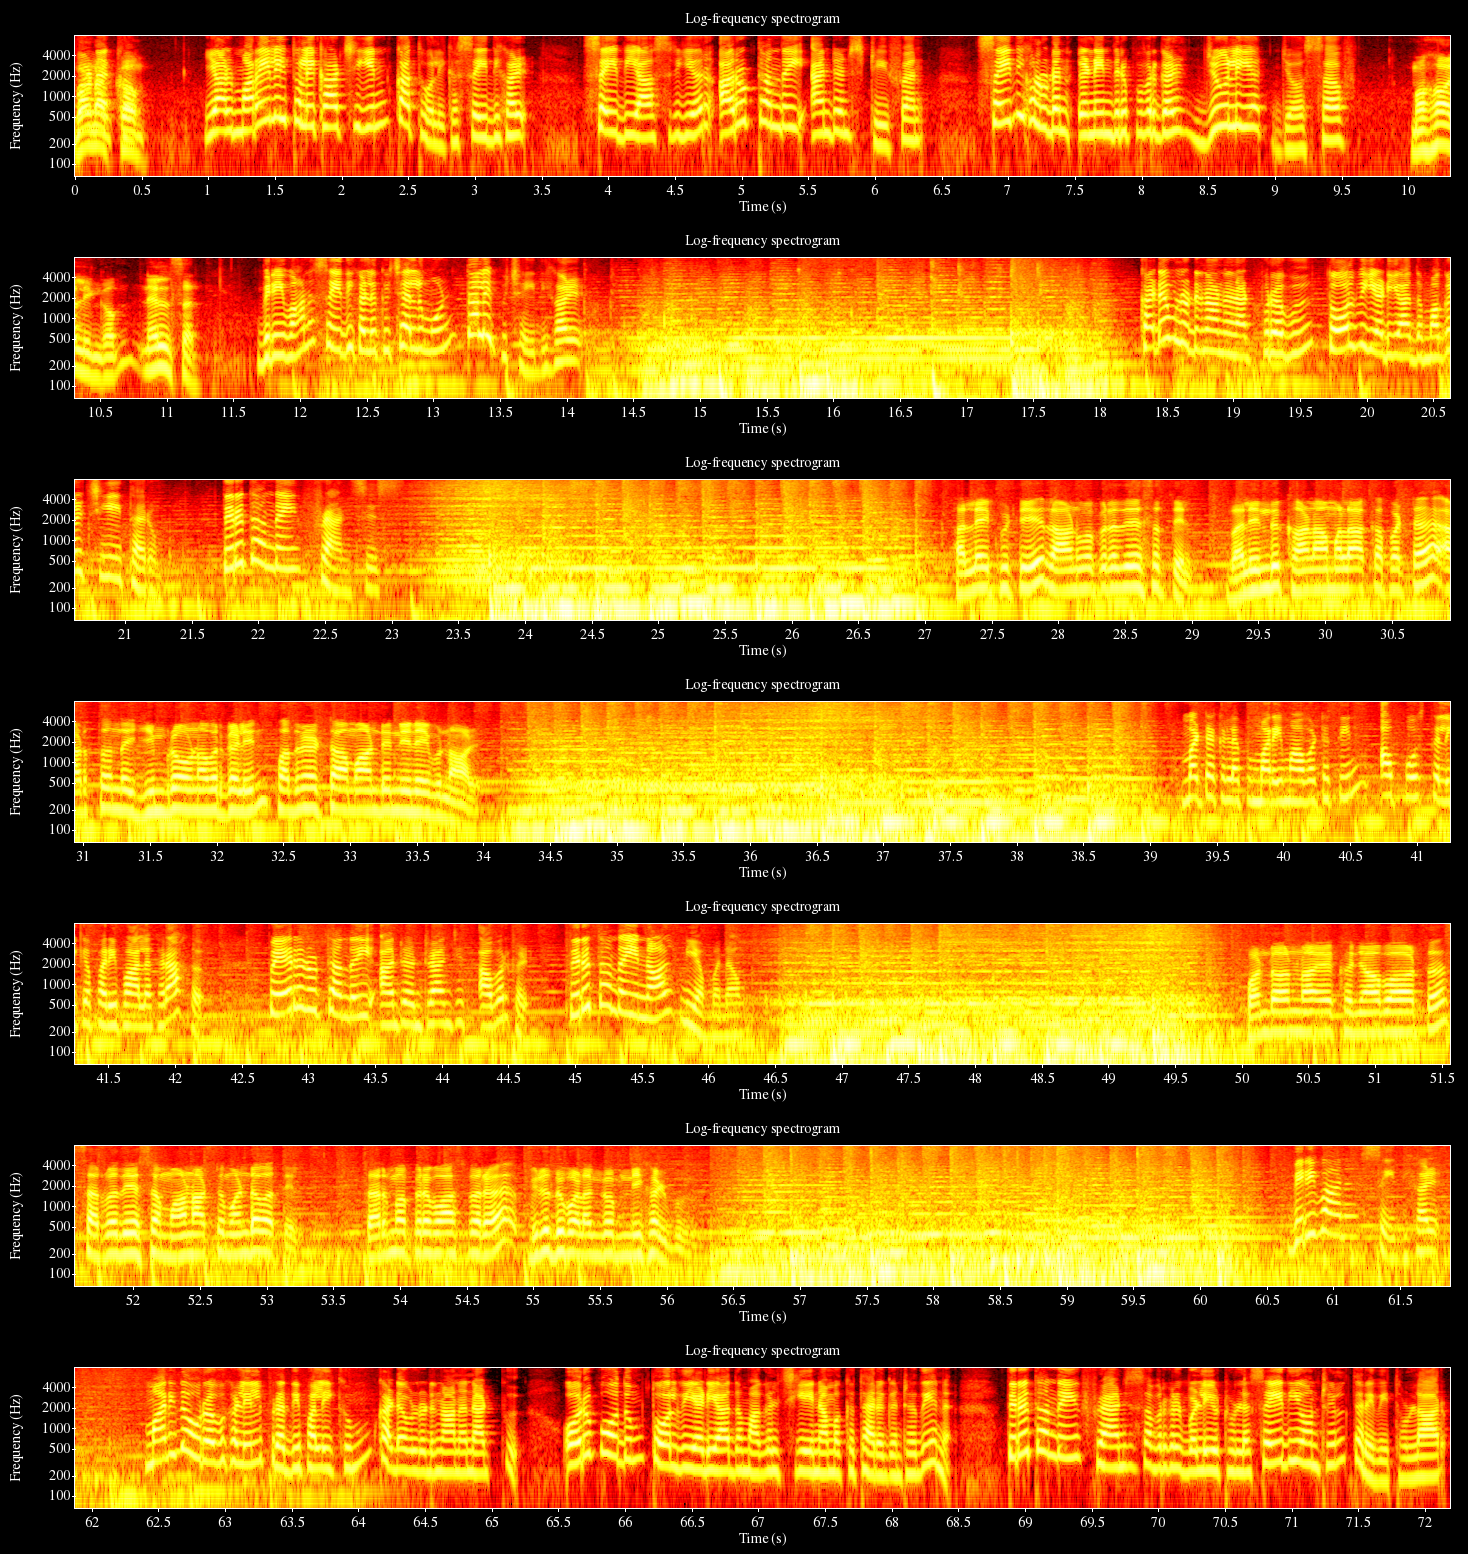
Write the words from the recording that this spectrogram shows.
வணக்கம். யாழ் மறைலை தொலைக்காட்சியின் கத்தோலிக்க செய்திகள். செய்தி ஆசிரியர் அருட்தந்தை ஆண்டன் ஸ்டீஃபன். செய்திகளுடன் இணைந்திருப்பவர்கள் ஜூலியட் ஜோசப். மகாலிங்கம் நெல்சன். விரிவான செய்திகளுக்கு செல்லும் முன் தலைப்புச் செய்திகள். கடவுளுடனான நட்புறவு தோல்வியடையாத மகிழ்ச்சியை தரும். திருத்தந்தை பிரான்சிஸ். அல்லைப்பிட்டி இராணுவ பிரதேசத்தில் வலிந்து காணாமலாக்கப்பட்ட அர்த்தந்தை ஜிம்ரோன் அவர்களின் பதினெட்டாம் ஆண்டு நினைவு நாள். மட்டக்களப்பு மறை மாவட்டத்தின் அப்போஸ்தலிக்க பரிபாலகராக பேரருட்தந்தை அன்றன் ரஞ்சித் அவர்கள் திருத்தந்தையினால் நியமனம். பண்டான் நாயக்க ஞாபகார்த்த சர்வதேச மாநாட்டு மண்டபத்தில் தர்ம பிரபாஸ்வர விருது வழங்கும் நிகழ்வு. விரிவான செய்திகள். மனித உறவுகளில் பிரதிபலிக்கும் கடவுளுடனான நட்பு ஒருபோதும் தோல்வியடையாத மகிழ்ச்சியை நமக்கு தருகின்றது என திருத்தந்தை பிரான்சிஸ் அவர்கள் வெளியிட்டுள்ள செய்தியொன்றில் தெரிவித்துள்ளார்.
